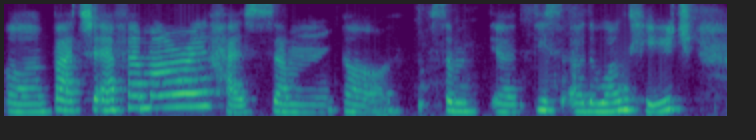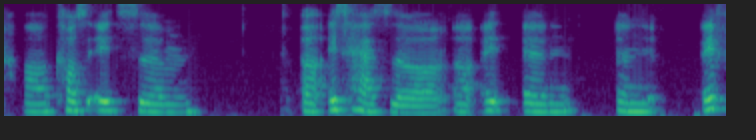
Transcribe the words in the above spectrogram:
uh, but fMRI has some uh, some uh, disadvantage because it's um, it has a, an, an if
